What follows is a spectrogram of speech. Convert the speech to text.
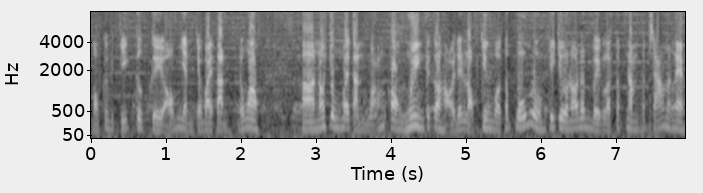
một cái vị trí cực kỳ ổn dành cho Brighton đúng không? À, nói chung Brighton vẫn còn nguyên cái cơ hội để lọt chân vào top 4 luôn chứ chưa nói đến việc là top 5 top 6 nữa em.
